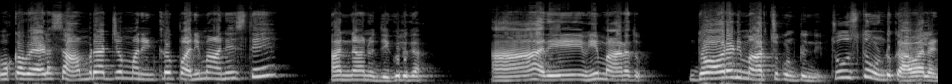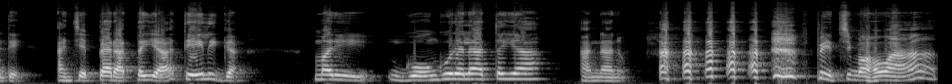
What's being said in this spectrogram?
ఒకవేళ సామ్రాజ్యం మన ఇంట్లో పని మానేస్తే? అన్నాను దిగులుగా. ఆ అదేమీ మానదు. ధోరణి మార్చుకుంటుంది. చూస్తూ ఉండు కావాలంటే అని చెప్పారు అత్తయ్య తేలిగ్గా. మరి గోంగూరెలా అత్తయ్య? అన్నాను. పిచ్చి మొహమా?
